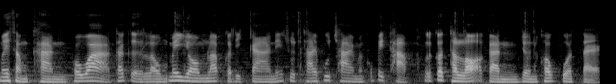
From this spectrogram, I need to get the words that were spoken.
ไม่สำคัญ เพราะว่าว่าถ้าเกิดเราไม่ยอมรับกติกานี้สุดท้ายผู้ชายมันก็ไปถับ แล้วก็ทะเลาะกันจนครอบครัวแตก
